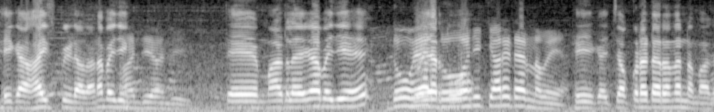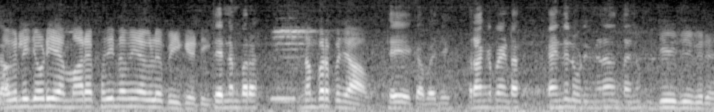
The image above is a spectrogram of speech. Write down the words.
ਠੀਕ ਆ ਹਾਈ ਸਪੀਡ ਵਾਲਾ ਨਾ ਬਾਈ ਜੀ? ਹਾਂਜੀ ਹਾਂਜੀ। ਤੇ ਮਾਡਲ ਹੈਗਾ ਬਾਈ ਜੀ ਇਹ 2002 ਆ ਜੀ ਚਾਰੇ ਟਾਇਰ ਨਵੇਂ ਆ। ਠੀਕ ਹੈ ਚੌਕੜਾ ਟਾਇਰਾਂ ਦਾ ਨਵਾਂ ਗਾ ਅਗਲੀ ਜੋੜੀ ਐਮਆਰਐਫ ਦੀ ਨਵੀਂ ਅਗਲੇ ਪੀਕੇਟੀ ਤੇ ਨੰਬਰ? ਨੰਬਰ 50 ਠੀਕ ਆ ਬਾਈ ਜੀ। ਰੰਗ ਪੇਂਟ ਕਹਿੰਦੇ ਲੋੜੀ ਨਹੀਂ ਨਾ ਹੁੰਦਾ ਇਹਨੂੰ। ਜੀ ਜੀ ਵੀਰੇ।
